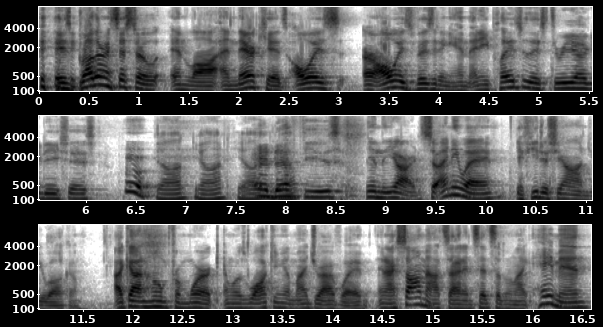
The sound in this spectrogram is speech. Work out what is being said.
his brother and sister-in-law and their kids always are always visiting him, and he plays with his three young nieces yawn, yawn, yawn. and yawn. nephews in the yard. So anyway, if you just yawned, you're welcome. I got home from work and was walking up my driveway, and I saw him outside and said something like, "Hey, man."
